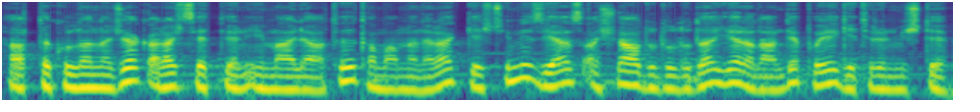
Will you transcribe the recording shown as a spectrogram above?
Hatta kullanılacak araç setlerinin imalatı tamamlanarak geçtiğimiz yaz aşağı Dudullu'da yer alan depoya getirilmişti.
